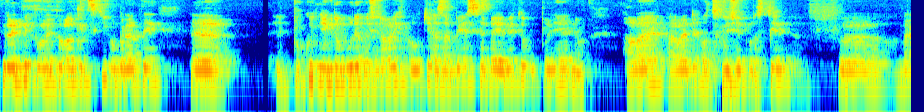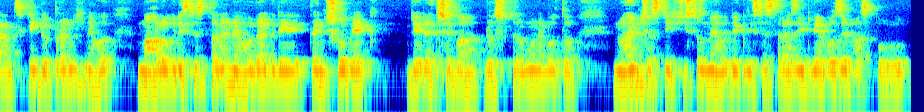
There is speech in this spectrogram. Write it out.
tyhle ty politologické obraty. Eh, pokud někdo bude ožralý v autě a zabije sebe, je mi to úplně jedno. Ale, ale jde o to, že prostě v, v rámci těch dopravních nehod málo kdy se stane nehoda, kdy ten člověk věde třeba do stromu, nebo to mnohem častější jsou nehody, kdy se srazí dvě vozidla spolu,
